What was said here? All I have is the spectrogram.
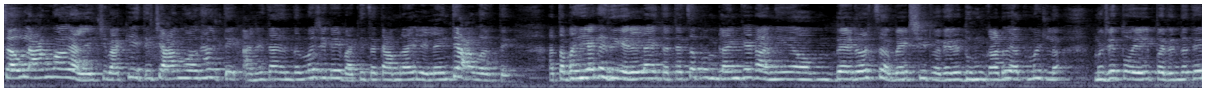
शाऊला आंघोळ घालायची बाकी आहे तिची आंघोळ घालते. आणि त्यानंतर मग जे काही बाकीचं काम राहिलेलं आहे ते आवरते. आता भैया घरी गेलेला आहे तर त्याचं पण ब्लँकेट आणि बेडवरचं बेडशीट वगैरे धुवून काढूयात म्हटलं. म्हणजे तो येईपर्यंत ते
